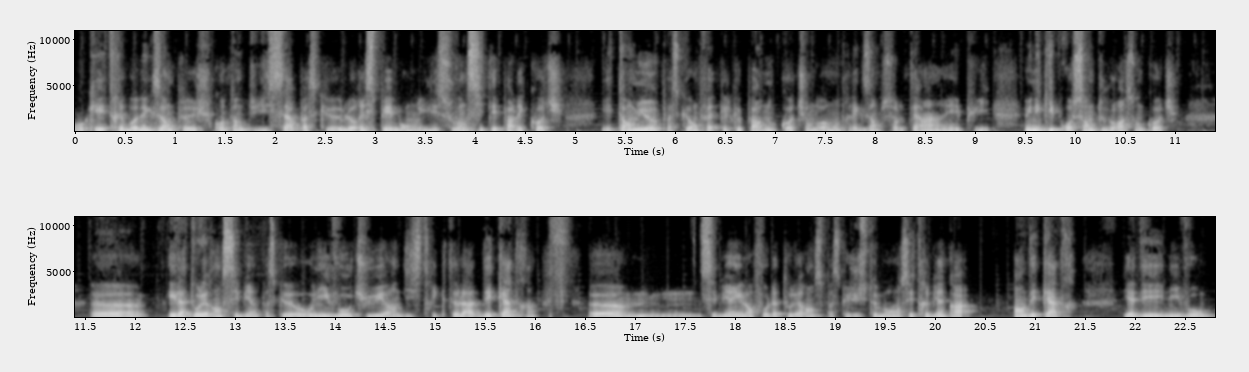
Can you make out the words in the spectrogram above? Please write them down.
Ok, très bon exemple. Je suis content que tu dises ça parce que le respect, bon, il est souvent cité par les coachs. Et tant mieux parce qu'en fait, quelque part, nous, coachs, on doit montrer l'exemple sur le terrain. Et puis, une équipe ressemble toujours à son coach. Euh, et la tolérance, c'est bien parce que au niveau où tu es en district, là, D4, hein, euh, c'est bien, il en faut de la tolérance parce que justement, on sait très bien qu'en D4, il y a des niveaux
